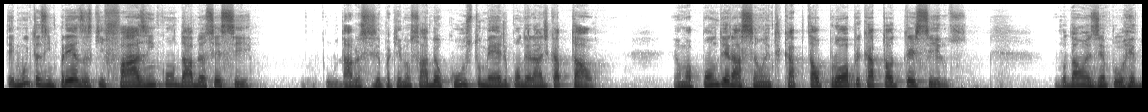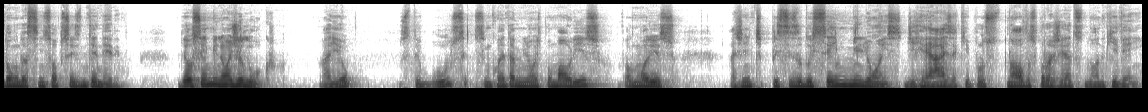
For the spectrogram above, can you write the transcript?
Tem muitas empresas que fazem com o WACC. O WACC, para quem não sabe, é o custo médio ponderado de capital. É uma ponderação entre capital próprio e capital de terceiros. Vou dar um exemplo redondo assim, só para vocês entenderem. Deu 100 milhões de lucro. Aí eu distribuo 50 milhões para o Maurício. Falo, Maurício, a gente precisa dos 100 milhões de reais aqui para os novos projetos do ano que vem.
